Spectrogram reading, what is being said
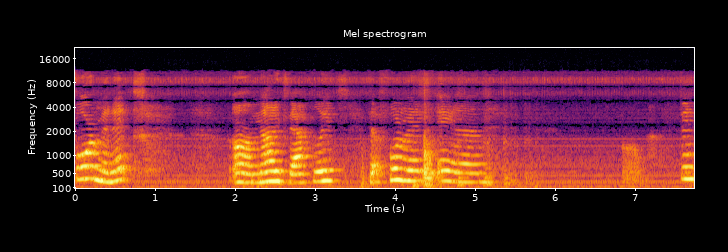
four minutes. Um, not exactly. It's at four minutes and 50,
